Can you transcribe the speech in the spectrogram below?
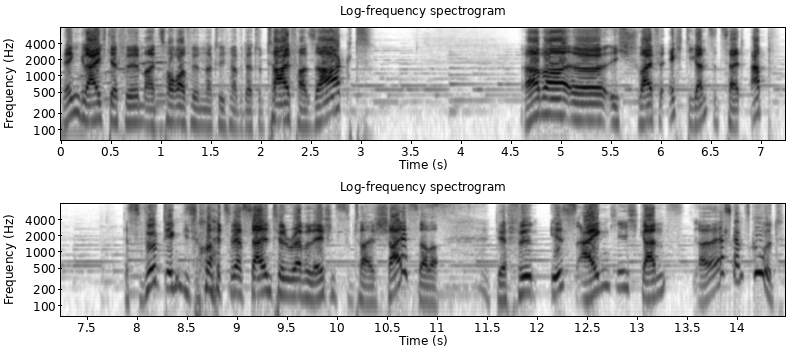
Wenngleich der Film als Horrorfilm natürlich mal wieder total versagt. Aber äh, ich schweife echt die ganze Zeit ab. Das wirkt irgendwie so, als wäre Silent Hill Revelations total scheiße, aber der Film ist eigentlich ganz... Also er ist ganz gut.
